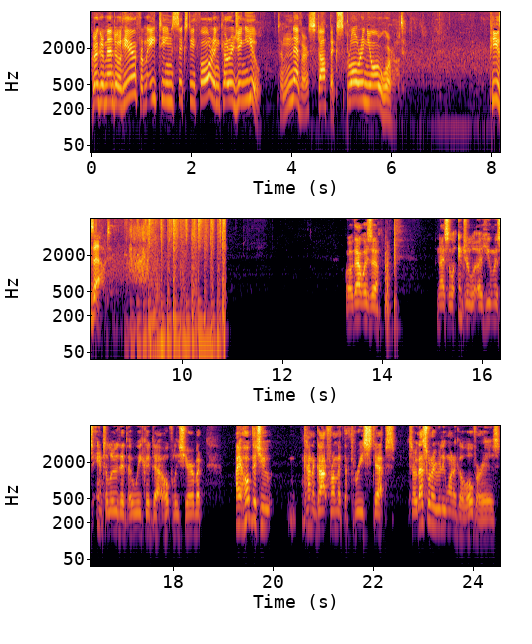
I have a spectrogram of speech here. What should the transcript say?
Gregor Mendel here from 1864, encouraging you to never stop exploring your world. Peace out. Well, that was a nice little interlude, a humorous interlude that, that we could uh, hopefully share. But I hope that you kind of got from it the three steps. So that's what I really want to go over is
